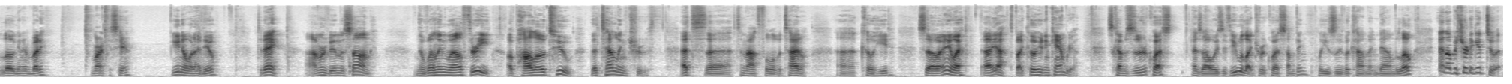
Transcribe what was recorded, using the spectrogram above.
Hello again, everybody. Marcus here. You know what I do. Today, I'm reviewing the song, The Willing Well 3, Apollo 2, The Telling Truth. That's, uh, that's a mouthful of a title, uh, Coheed. So, anyway, uh, yeah, it's by Coheed and Cambria. This comes as a request. As always, if you would like to request something, please leave a comment down below, and I'll be sure to get to it.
